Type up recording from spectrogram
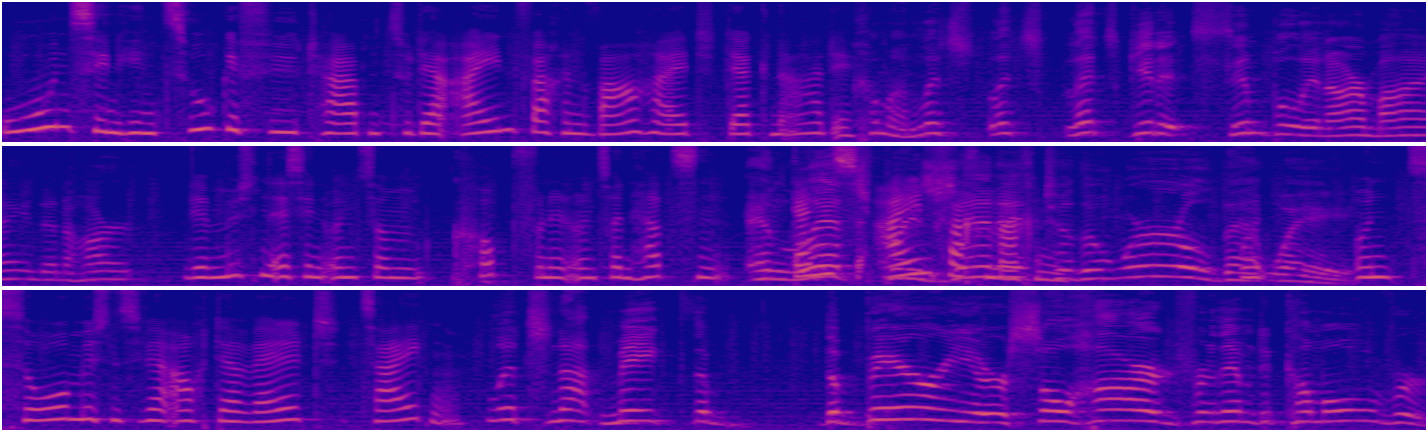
Unsinn hinzugefügt haben zu der einfachen Wahrheit der Gnade. Come on, let's let's let's get it simple in our mind and heart Wir müssen es in unserem Kopf und in unseren Herzen and ganz einfach machen. the world that way. Und so müssen wir auch der Welt zeigen. Let's not make the the barrier so hard for them to come over.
